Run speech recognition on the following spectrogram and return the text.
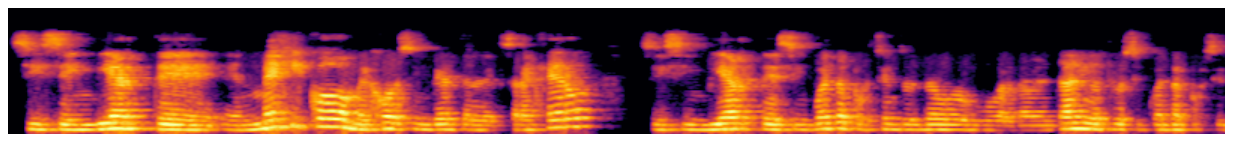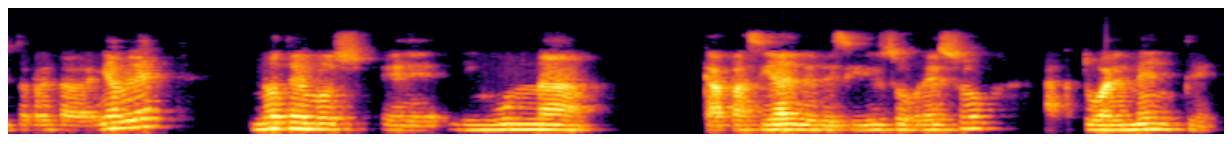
si se invierte en México, mejor se invierte en el extranjero, si se invierte 50% en dinero gubernamental y otro 50% en renta variable. No tenemos eh, ninguna capacidad de decidir sobre eso actualmente.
